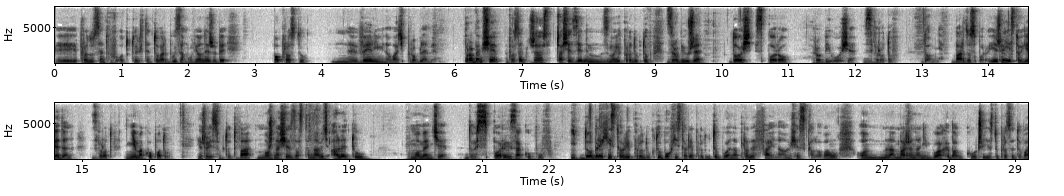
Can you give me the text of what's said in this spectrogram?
yy, producentów, od których ten towar był zamówiony, żeby po prostu wyeliminować problemy. Problem się w ostatnim czasie z jednym z moich produktów zrobił, że dość sporo robiło się zwrotów do mnie. Bardzo sporo. Jeżeli jest to jeden zwrot, nie ma kłopotu. Jeżeli są to dwa, można się zastanawiać, ale tu w momencie dość sporych zakupów i dobrej historii produktu, bo historia produktu była naprawdę fajna, on się skalował, on, marża na nim była chyba około 30%,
